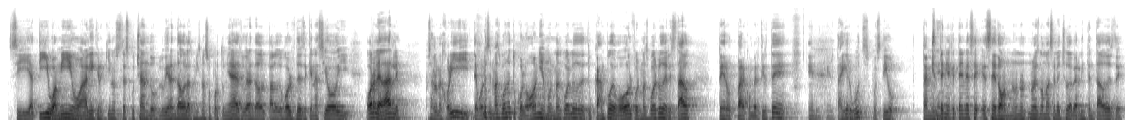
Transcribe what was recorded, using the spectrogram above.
si a ti o a mí o a alguien que aquí nos está escuchando le hubieran dado las mismas oportunidades, le hubieran dado el palo de golf desde que nació y órale a darle, pues a lo mejor y te vuelves el más bueno de tu colonia, o el más bueno de tu campo de golf, o el más bueno del estado. Pero para convertirte en, Tiger Woods, pues digo, también tenía que tener ese, ese don, ¿no? ¿no? ¿no? es nomás el hecho de haberlo intentado desde,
